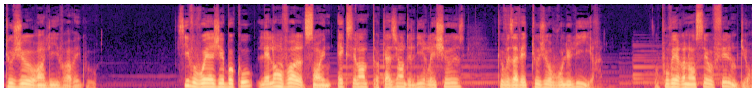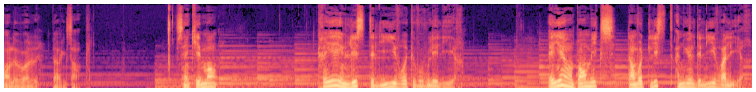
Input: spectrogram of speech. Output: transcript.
toujours un livre avec vous. Si vous voyagez beaucoup, les longs vols sont une excellente occasion de lire les choses que vous avez toujours voulu lire. Vous pouvez renoncer au film durant le vol, par exemple. Cinquièmement, créez une liste de livres que vous voulez lire. Ayez un bon mix dans votre liste annuelle de livres à lire.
